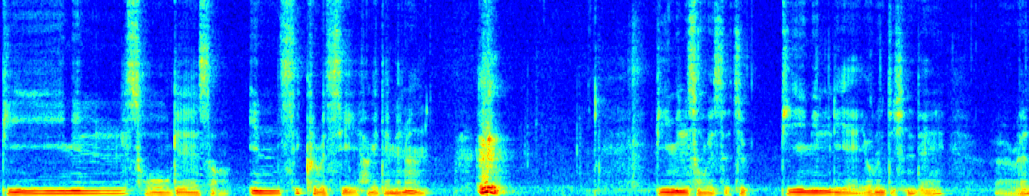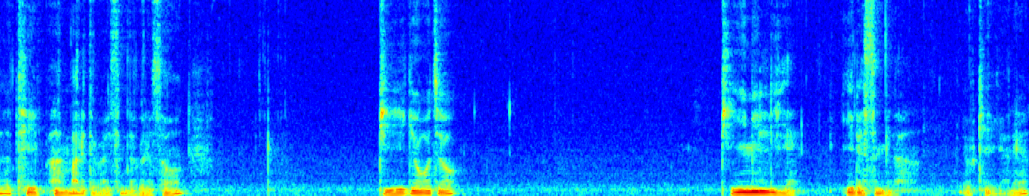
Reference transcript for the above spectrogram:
비밀 속에서 in secrecy 하게 되면은 비밀 속에서 즉 비밀리에 이런 뜻인데 어, relative 하는 말이 들어가 있습니다. 그래서 비교적 비밀리에 이랬습니다. 이렇게 얘기하네요.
